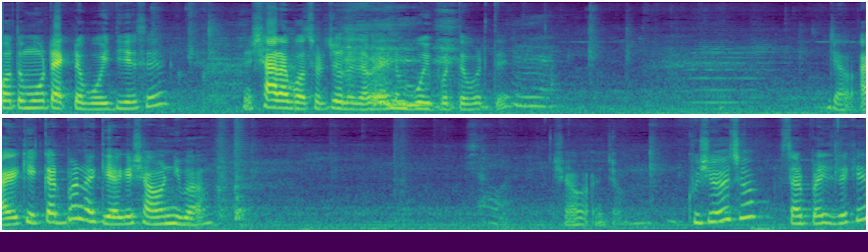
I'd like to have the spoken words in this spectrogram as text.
কত মোটা একটা বই দিয়েছে? সারা বছর চলে যাবে এখন বই পড়তে পড়তে। হ্যাঁ। যাও। আগে কেক কাটবো নাকি আগে শাওয়ার নিবা? শাওয়ার যাও। খুশি হয়েছো? সারপ্রাইজ দেখে?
